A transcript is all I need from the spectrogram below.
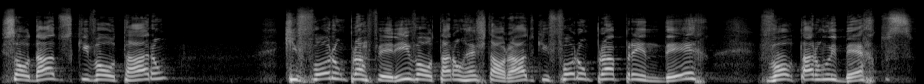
Soldados que voltaram, que foram para ferir, voltaram restaurados, que foram para prender, voltaram libertos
